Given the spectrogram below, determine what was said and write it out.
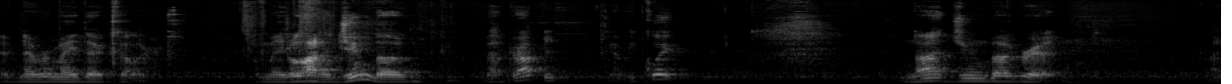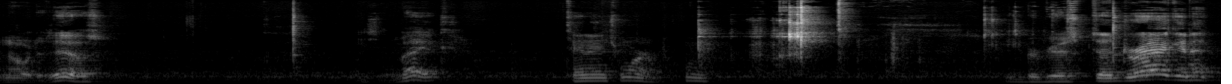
I've never made that color. I made a lot of Junebug, about dropped it, gotta be quick. Not Junebug red. I know what it is. Easy to make. 10 inch worm. Hmm. You're just uh, dragging it.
